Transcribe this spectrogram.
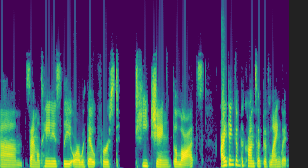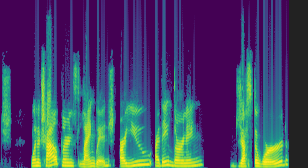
um, simultaneously or without first teaching the lots, I think of the concept of language. When a child learns language, are you are they learning just the word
